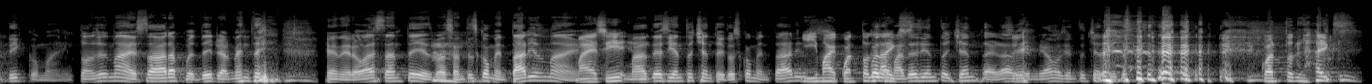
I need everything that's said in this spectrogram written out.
fuera. tico, ma. Entonces, ma, esta hora, pues, de, realmente generó bastantes, bastantes comentarios, ma. Mae, sí. Más de 182 comentarios. Y mae, ¿cuántos bueno, likes? más de 180, ¿verdad? Sí. Digamos 182. ¿Cuántos likes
